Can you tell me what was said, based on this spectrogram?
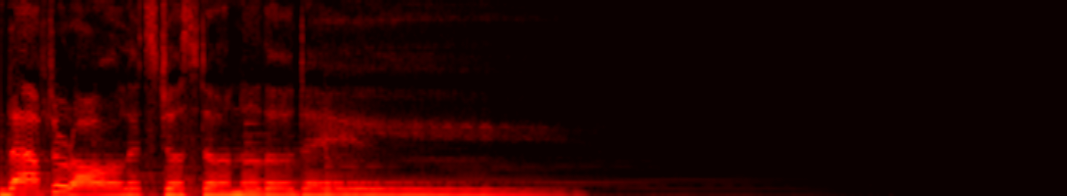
and after all, it's just another day.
